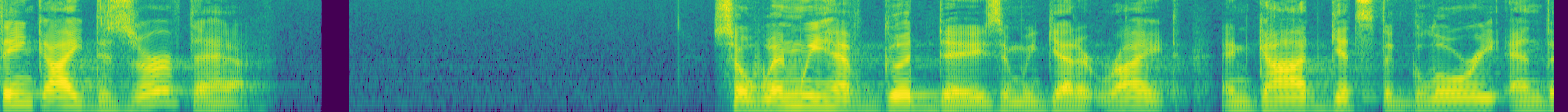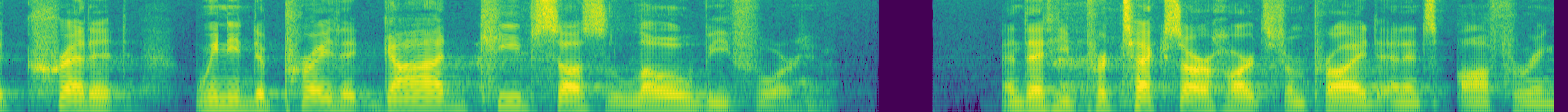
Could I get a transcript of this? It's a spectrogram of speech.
think I deserve to have. So when we have good days and we get it right, and God gets the glory and the credit, we need to pray that God keeps us low before Him and that He protects our hearts from pride and its offering,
